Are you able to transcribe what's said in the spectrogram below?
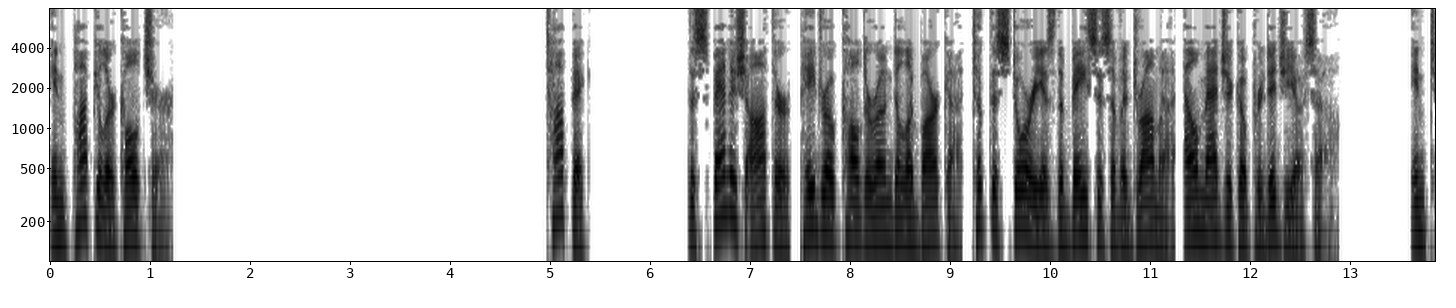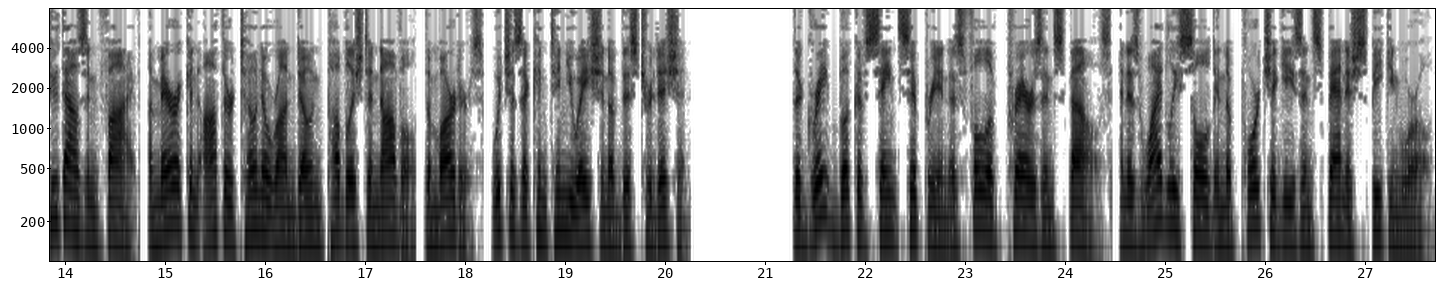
In popular culture the Spanish author, Pedro Calderón de la Barca, took the story as the basis of a drama, El Mágico Prodigioso. In 2005, American author Tono Rondón published a novel, The Martyrs, which is a continuation of this tradition. The Great Book of Saint Cyprian is full of prayers and spells, and is widely sold in the Portuguese and Spanish-speaking world.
